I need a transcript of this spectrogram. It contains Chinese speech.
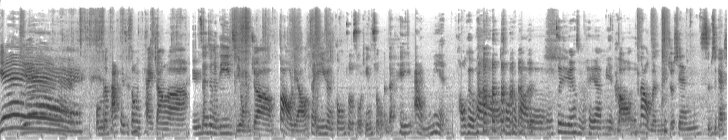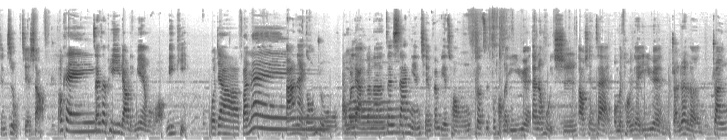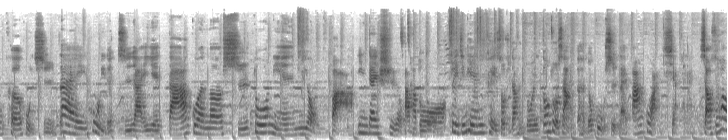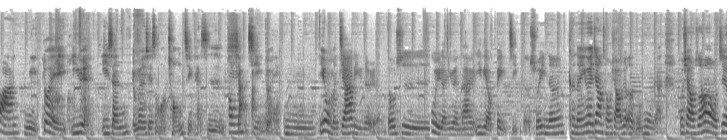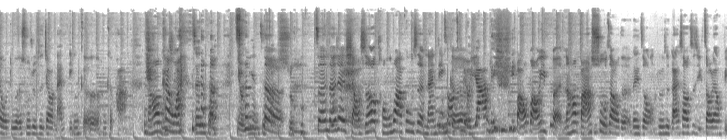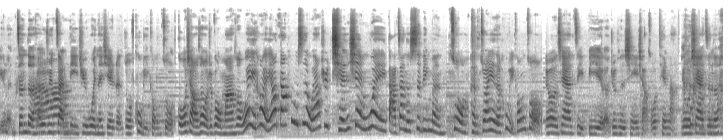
耶耶！我们的 podcast 终于开张了。在这个第一集，我们就要爆聊在医院工作所听所闻的黑暗面。好可怕哦，好可怕的！这医院有什么黑暗面？好，那我们就先是不是该先自我介绍，OK。在这 P 医疗里面，我 Miki。我叫巴奈，巴奈公主。我们两个呢，在三年前分别从各自不同的医院担任护理师，到现在我们同一个医院转任了专科护理师，在护理的职涯也打滚了十多年有吧？应该是哦，差不多。所以今天可以收集到很多工作上的很多故事来八卦一下。小时候啊，你对医院医生有没有一些什么憧憬还是想憬？对，嗯，因为我们家里的人都是护理人员的，有医疗背景的，所以呢，可能因为这样从小就耳濡目染。我小时候我记得我读的书就是叫《南丁格尔》，很可怕。然后看完真的有念这本书，真的，而且小时候童话故事的《南丁格尔》有压力，薄薄一本，然后把它塑造的那种就是燃烧自己照亮别人。真的，他就去战地去为那些人做护理工作。我小的时候，我就跟我妈说，我以后也要当护士，我要去前线为打仗的士兵们做很专业的护理工作。结果现在自己毕业了，就是心里想说，天哪！如果现在真的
